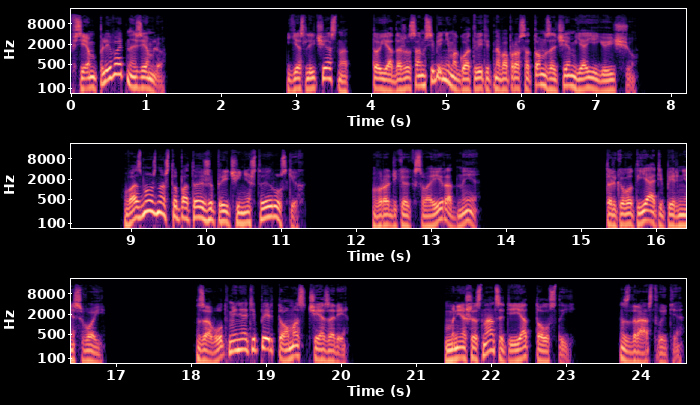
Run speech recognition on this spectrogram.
Всем плевать на Землю. Если честно, то я даже сам себе не могу ответить на вопрос о том, зачем я ее ищу. Возможно, что по той же причине, что и русских. Вроде как свои, родные. Только вот я теперь не свой. Зовут меня теперь Томас Чезари. Мне 16, и я толстый. Здравствуйте.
